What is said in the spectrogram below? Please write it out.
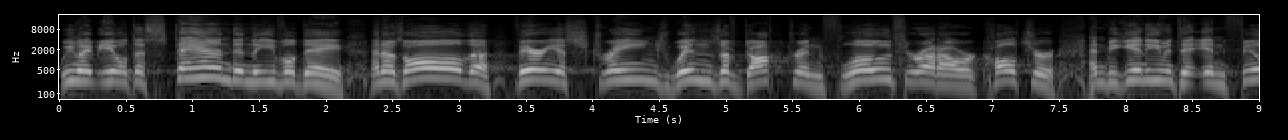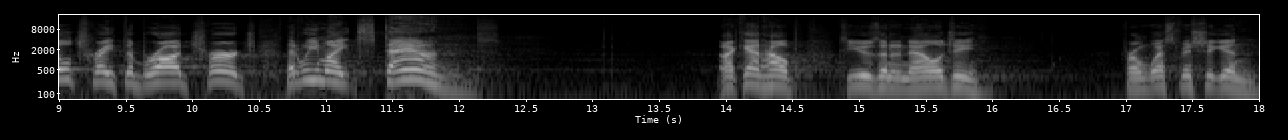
we might be able to stand in the evil day. And as all the various strange winds of doctrine flow throughout our culture and begin even to infiltrate the broad church, that we might stand and I can't help to use an analogy from West Michigan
